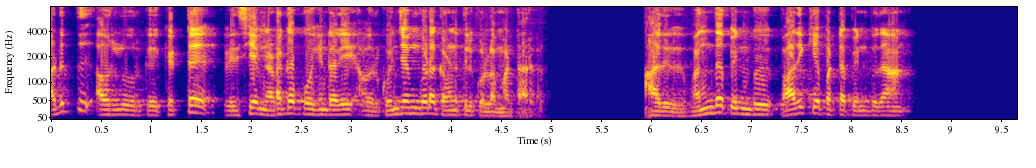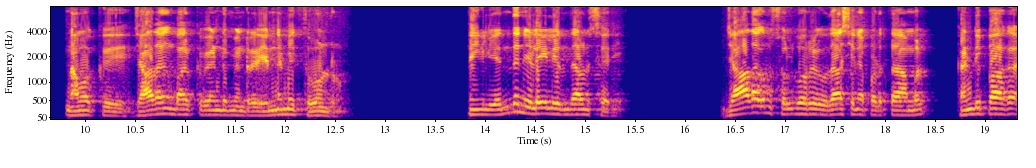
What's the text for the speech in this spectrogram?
அடுத்து அவர்கள் கெட்ட விஷயம் நடக்கப் போகின்றதை அவர் கொஞ்சம் கூட கவனத்தில் கொள்ள மாட்டார்கள். அது வந்த பின்பு பாதிக்கப்பட்ட பின்பு தான் நமக்கு ஜாதகம் பார்க்க வேண்டும் என்ற எண்ணமே தோன்றும். நீங்கள் எந்த நிலையில் இருந்தாலும் சரி ஜாதகம் சொல்பவர்களை உதாசீனப்படுத்தாமல் கண்டிப்பாக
